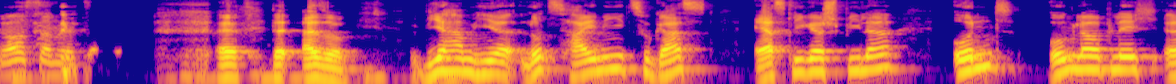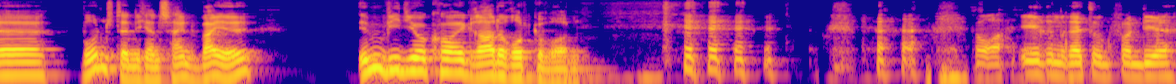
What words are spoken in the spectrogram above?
Raus damit. äh, da- also, wir haben hier Lutz Heini zu Gast, Erstligaspieler und unglaublich äh, bodenständig anscheinend, weil im Videocall gerade rot geworden. Boah, Ehrenrettung von dir.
